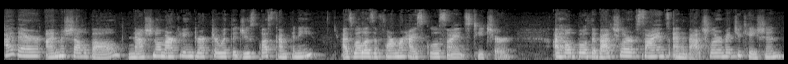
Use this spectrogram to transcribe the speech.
Hi there, I'm Michelle Ball, National Marketing Director with the Juice Plus Company, as well as a former high school science teacher. I hold both a Bachelor of Science and a Bachelor of Education,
